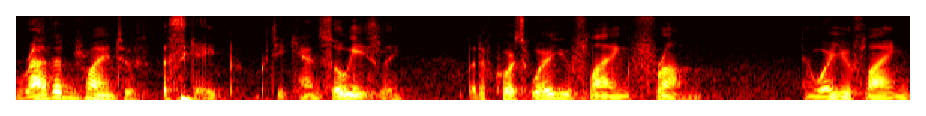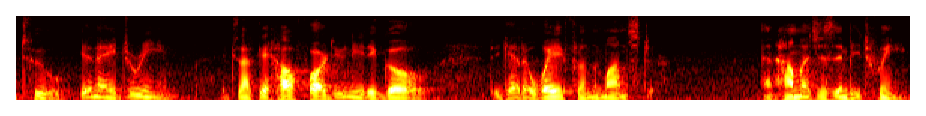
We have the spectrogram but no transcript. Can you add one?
rather than trying to escape, which he can so easily, but of course, where are you flying from and where are you flying to in a dream? Exactly how far do you need to go to get away from the monster? And how much is in between?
